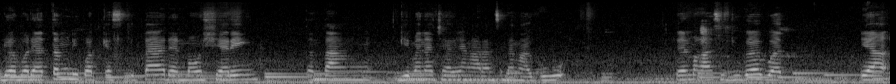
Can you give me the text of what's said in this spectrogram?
udah mau datang di podcast kita dan mau sharing tentang gimana caranya ngaransemen lagu. Dan makasih juga buat ya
